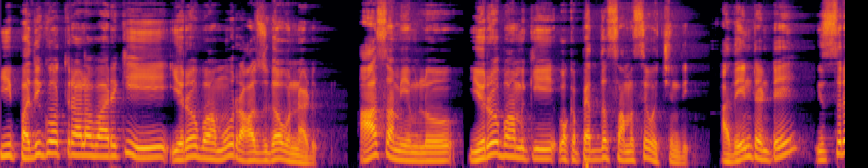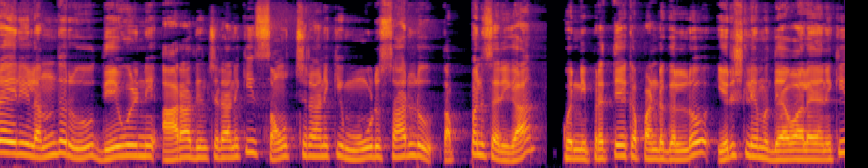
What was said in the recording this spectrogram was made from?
ఈ పది గోత్రాల వారికి ఎరోబాము రాజుగా ఉన్నాడు. ఆ సమయంలో ఎరోబాముకి ఒక పెద్ద సమస్య వచ్చింది. అదేంటంటే ఇస్రాయేలీలందరూ దేవుడిని ఆరాధించడానికి సంవత్సరానికి మూడు సార్లు తప్పనిసరిగా కొన్ని ప్రత్యేక పండుగల్లో ఎరుషులేము దేవాలయానికి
